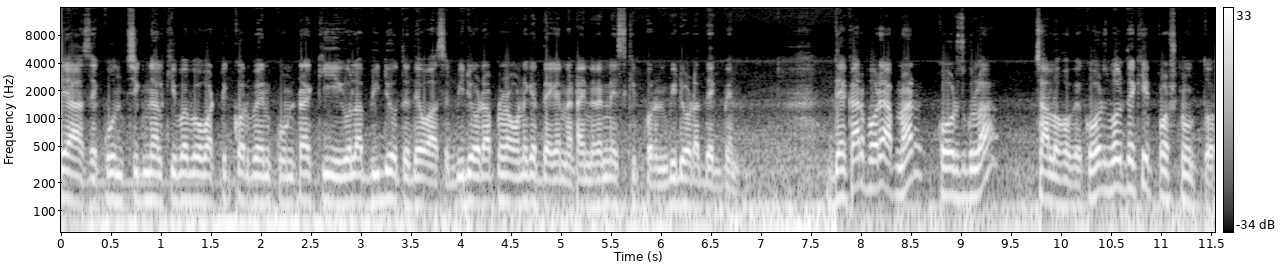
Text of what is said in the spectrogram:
দেওয়া আছে। কোন সিগন্যাল কীভাবে ওভারটেক করবেন, কোনটা কী, এগুলা ভিডিওতে দেওয়া আছে। ভিডিওটা আপনারা অনেকে দেখেন না, টাইনা টাইনা স্কিপ করেন ভিডিওটা দেখবেন। দেখার পরে আপনার কোর্সগুলা চালু হবে। কোর্স বলতে কি? প্রশ্ন উত্তর।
